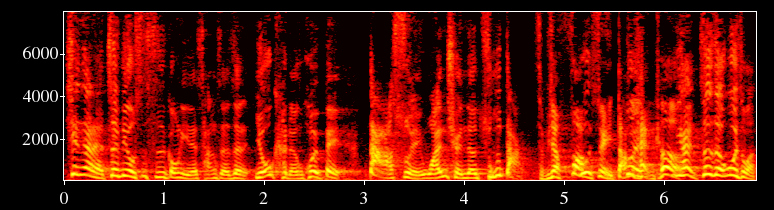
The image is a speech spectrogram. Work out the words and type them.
现在呢，这六十四公里的长蛇阵有可能会被大水完全的阻挡。什么叫放水挡坦克？你看，这是为什么？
